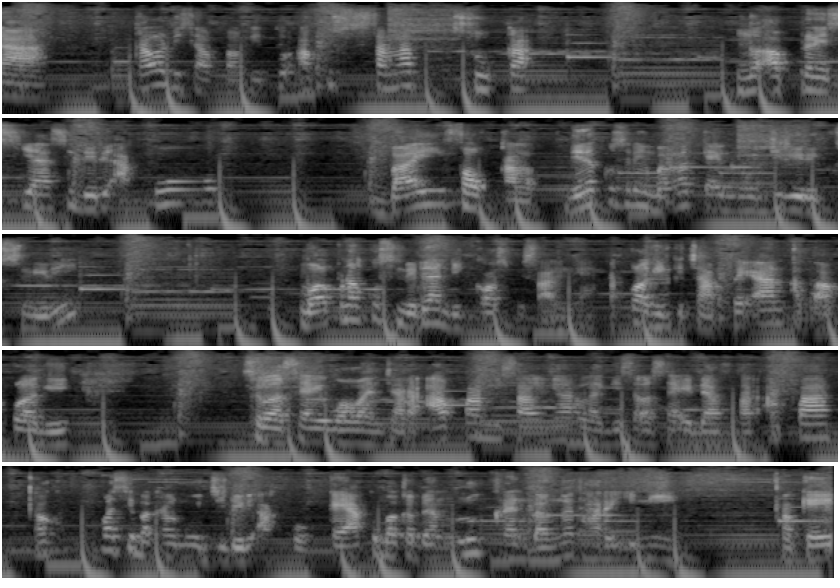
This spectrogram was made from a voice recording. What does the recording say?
Nah, kalau di self itu aku sangat suka ngeapresiasi diri aku by vokal. Jadi aku sering banget kayak muji diriku sendiri. Walaupun aku sendirian di kos misalnya, aku lagi kecapean atau aku lagi selesai wawancara apa misalnya, lagi selesai daftar apa, aku pasti bakal muji diri aku. Kayak aku bakal bilang, lu keren banget hari ini. Oke, okay?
